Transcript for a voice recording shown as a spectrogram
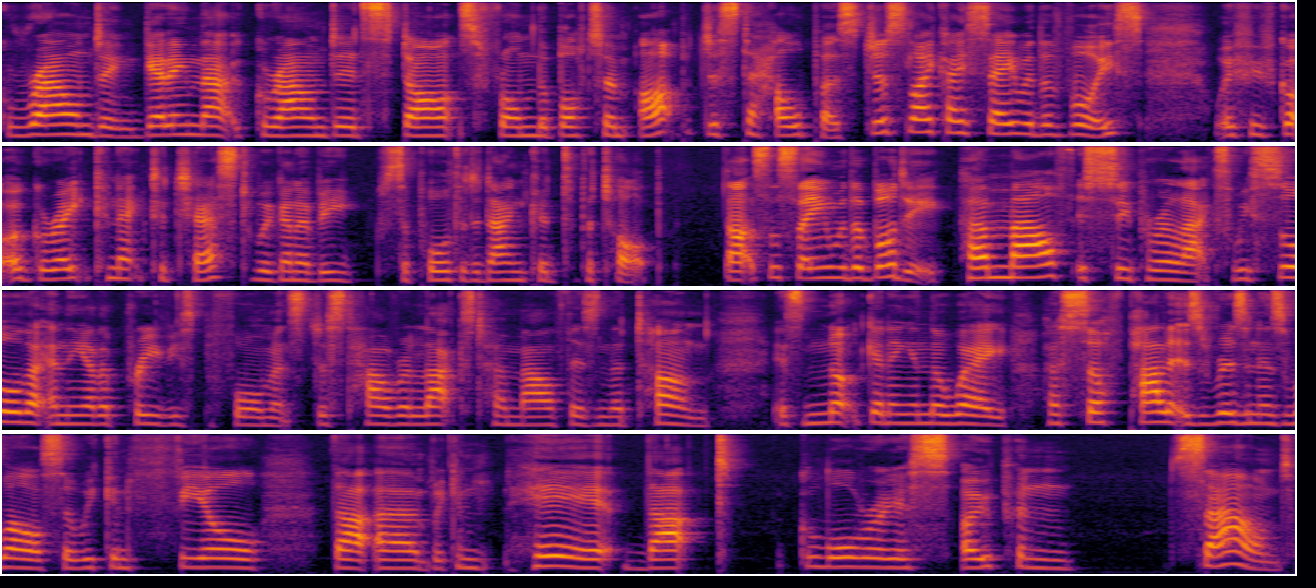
grounding, getting that grounded stance from the bottom up just to help us. Just like I say with the voice, if we've got a great connected chest, we're going to be supported and anchored to the top. That's the same with the body. Her mouth is super relaxed. We saw that in the other previous performance, just how relaxed her mouth is and the tongue. It's not getting in the way. Her soft palate is risen as well, so we can feel that, uh, we can hear that glorious open sound.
